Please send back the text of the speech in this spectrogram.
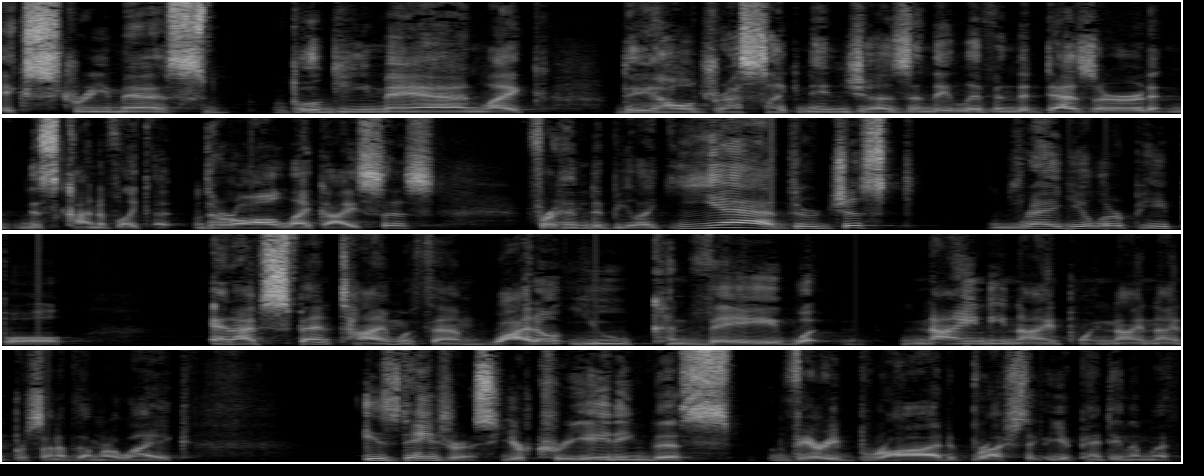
extremist, boogeyman, like they all dress like ninjas and they live in the desert and this kind of like, they're all like ISIS. For him to be like, yeah, they're just regular people and I've spent time with them. Why don't you convey what 99.99% of them are like? Is dangerous. You're creating this very broad brush that you're painting them with.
